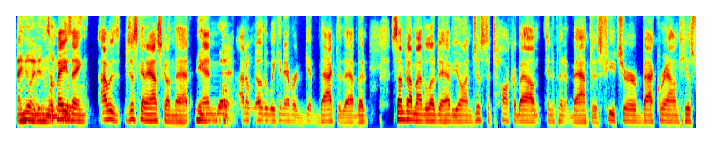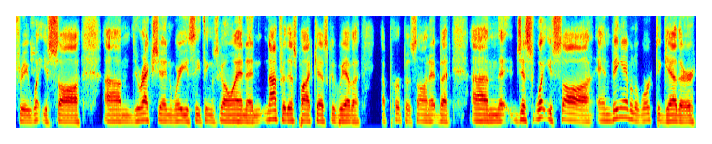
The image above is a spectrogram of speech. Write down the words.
I knew I didn't it's want amazing. I was just going to ask on that. And I don't know that we can ever get back to that, but sometime I'd love to have you on just to talk about Independent Baptist future, background, history, what you saw, um, direction, where you see things going. And not for this podcast because we have a, a purpose on it, but um, just what you saw and being able to work together,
